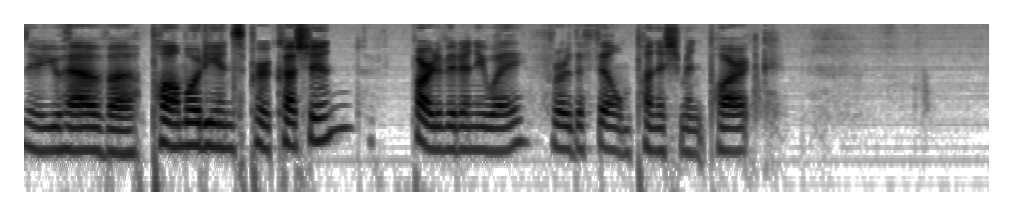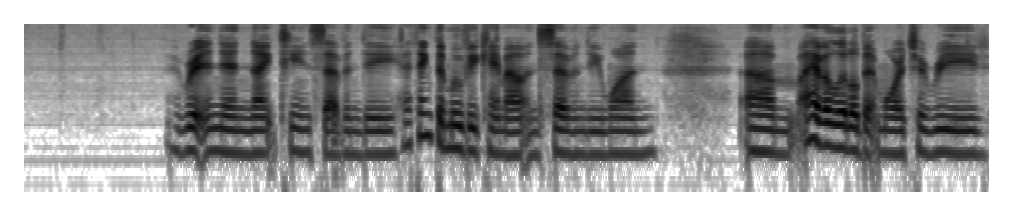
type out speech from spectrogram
There you have uh, Paul Motian's percussion, part of it anyway, for the film Punishment Park. Written in 1970. I think the movie came out in 71. Um, I have a little bit more to read.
